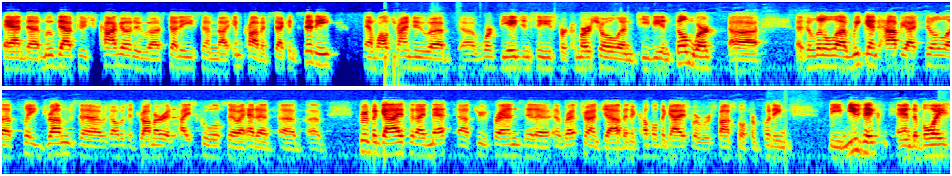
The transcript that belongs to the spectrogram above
and uh, moved out to Chicago to uh, study some uh, improv at Second City. And while trying to work the agencies for commercial and TV and film work, uh, as a little uh, weekend hobby, I still uh, played drums. Uh, I was always a drummer in high school, so I had a, a, a group of guys that I met uh, through friends at a, a restaurant job, and a couple of the guys were responsible for putting the music and the voice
